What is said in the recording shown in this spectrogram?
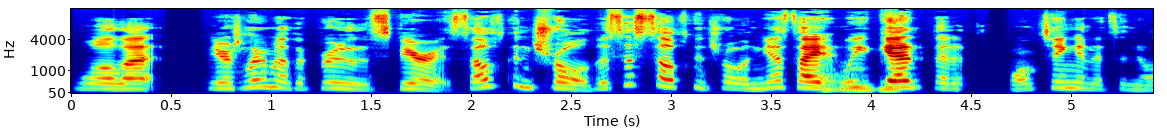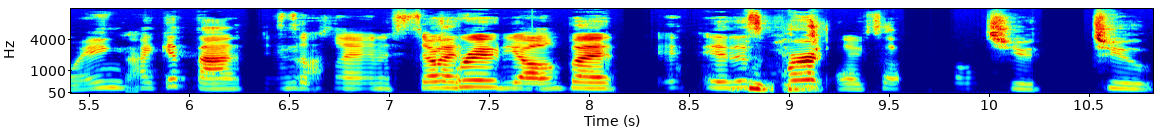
Well, that you're talking about the fruit of the spirit, self control. This is self control, and yes, I we get that it's revolting and it's annoying. I get that. Discipline is so but, rude, y'all. But it, it is part of self to to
